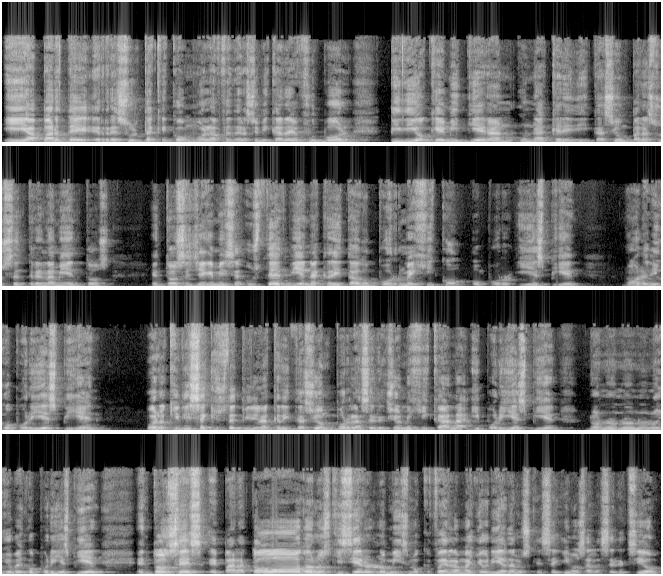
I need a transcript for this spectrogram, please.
Y aparte, resulta que como la Federación Mexicana de Fútbol pidió que emitieran una acreditación para sus entrenamientos, entonces llega y me dice, ¿usted viene acreditado por México o por ESPN? No, le digo por ESPN. Bueno, aquí dice que usted pidió una acreditación por la selección mexicana y por ESPN. No, no, no, no, no, yo vengo por ESPN. Entonces, eh, para todos los que hicieron lo mismo, que fue la mayoría de los que seguimos a la selección,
